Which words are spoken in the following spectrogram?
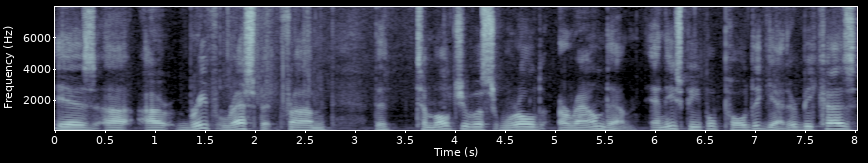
is a, a brief respite from the tumultuous world around them. And these people pulled together because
